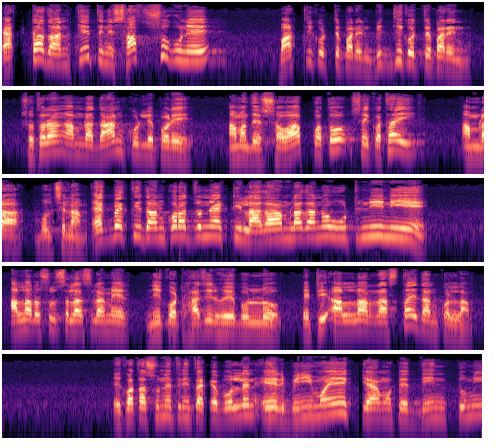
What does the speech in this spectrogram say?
একটা দানকে তিনি সাতশো গুণে বাড়তি করতে পারেন, বৃদ্ধি করতে পারেন। সুতরাং আমরা দান করলে পরে আমাদের স্বভাব কত, সেই কথাই আমরা বলছিলাম। এক ব্যক্তি দান করার জন্য একটি লাগাম লাগানো উটনি নিয়ে আল্লাহ রসুল সাল্লাহ সাল্লামের নিকট হাজির হয়ে বলল, এটি আল্লাহর রাস্তায় দান করলাম। এ কথা শুনে তিনি তাকে বললেন, এর বিনিময়ে কিয়ামতের দিন তুমি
